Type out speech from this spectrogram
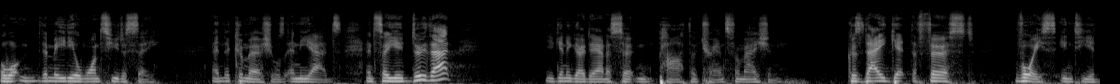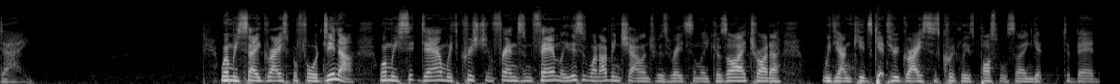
or what the media wants you to see and the commercials and the ads. And so you do that, you're going to go down a certain path of transformation because they get the first voice into your day. When we say grace before dinner, when we sit down with Christian friends and family, this is one I've been challenged with recently because I try to, with young kids, get through grace as quickly as possible so they can get to bed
